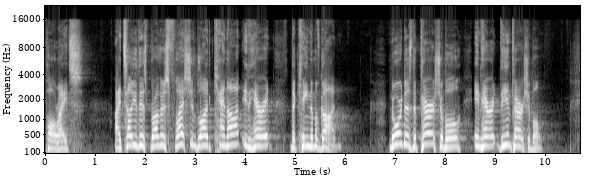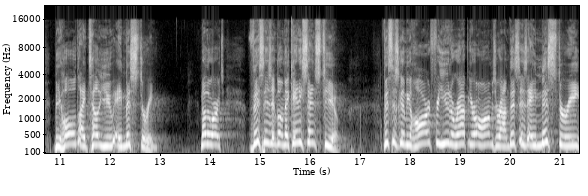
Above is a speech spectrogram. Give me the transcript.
Paul writes, I tell you this, brothers, flesh and blood cannot inherit the kingdom of God, nor does the perishable inherit the imperishable. Behold, I tell you a mystery. In other words, this isn't going to make any sense to you. This is going to be hard for you to wrap your arms around. This is a mystery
